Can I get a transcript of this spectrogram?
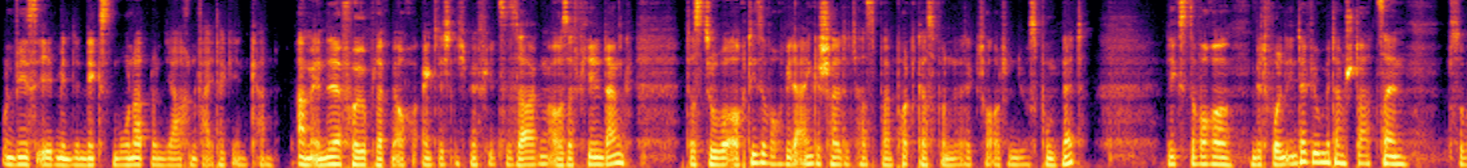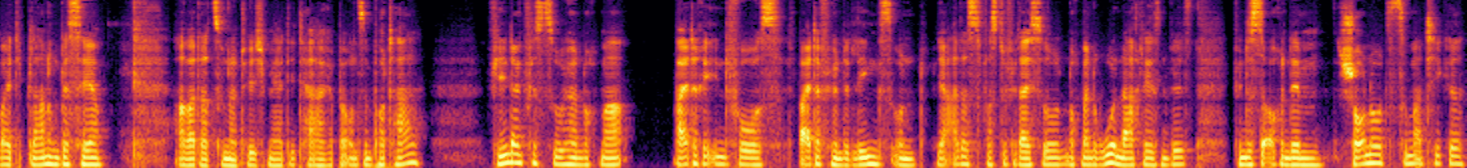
und wie es eben in den nächsten Monaten und Jahren weitergehen kann. Am Ende der Folge bleibt mir auch eigentlich nicht mehr viel zu sagen, außer vielen Dank, dass du auch diese Woche wieder eingeschaltet hast beim Podcast von elektroautonews.net. Nächste Woche wird wohl ein Interview mit am Start sein, soweit die Planung bisher, aber dazu natürlich mehr die Tage bei uns im Portal. Vielen Dank fürs Zuhören nochmal weitere Infos, weiterführende Links und ja, alles, was du vielleicht so noch mal in Ruhe nachlesen willst, findest du auch in den Show Notes zum Artikel,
